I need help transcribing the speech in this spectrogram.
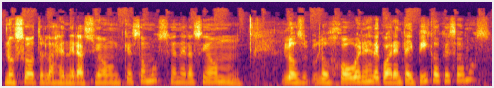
Nosotros, la generación, ¿qué somos? Generación, los, los jóvenes de cuarenta y pico, ¿qué somos?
